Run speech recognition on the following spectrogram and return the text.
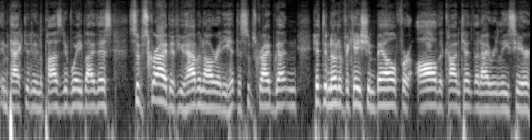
impacted in a positive way by this. Subscribe if you haven't already. Hit the subscribe button, hit the notification bell for all the content that I release here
